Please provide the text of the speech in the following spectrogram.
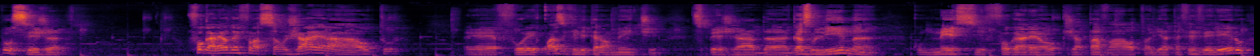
ou seja, o fogaréu da inflação já era alto, é, foi quase que literalmente despejada gasolina nesse fogaréu que já estava alto ali até fevereiro.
